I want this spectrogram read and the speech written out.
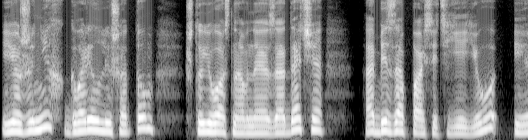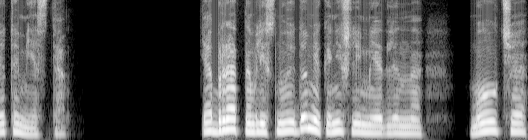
Ее жених говорил лишь о том, что его основная задача — обезопасить ее и это место. И обратно в лесной домик они шли медленно, молча,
